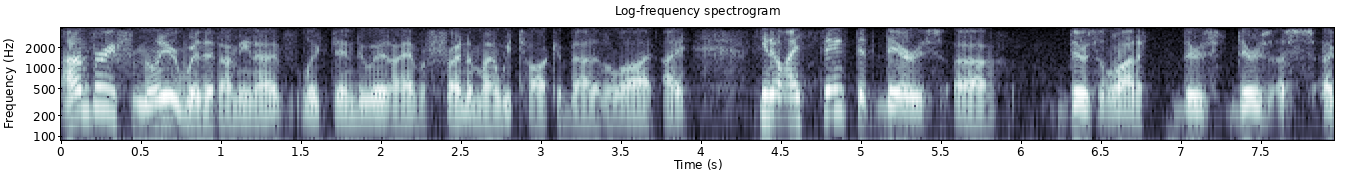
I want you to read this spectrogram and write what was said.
I'm very familiar with it. I mean, I've looked into it. I have a friend of mine. We talk about it a lot. I, you know, I think that there's uh, there's a lot of there's there's a, a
